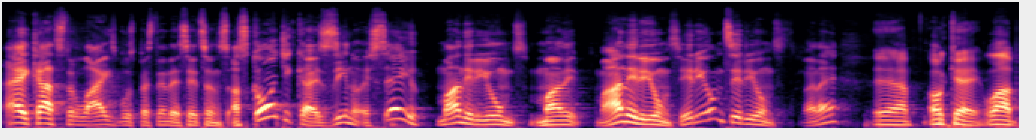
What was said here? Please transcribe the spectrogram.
Ai, kāds tur laiks būs pēc nedēļas iecenas? Askonķi, kā es zinu, es eju, man ir jums, man man ir jums, ir jums, ir jums. Jā, ok, labi.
